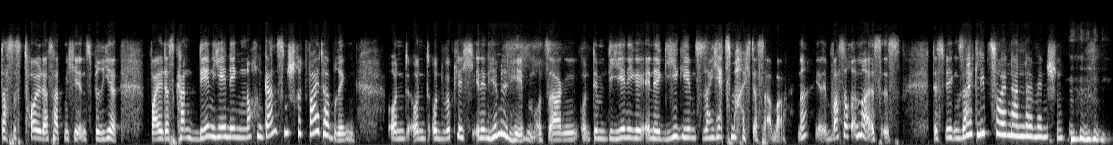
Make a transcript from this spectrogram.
das ist toll, das hat mich hier inspiriert, weil das kann denjenigen noch einen ganzen Schritt weiterbringen und, und, und wirklich in den Himmel heben und sagen und dem diejenige Energie geben zu sagen, jetzt mache ich das aber, ne? was auch immer es ist. Deswegen seid lieb zueinander, Menschen.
